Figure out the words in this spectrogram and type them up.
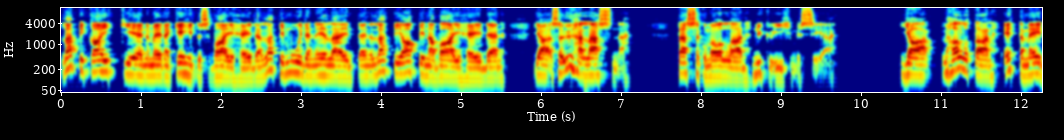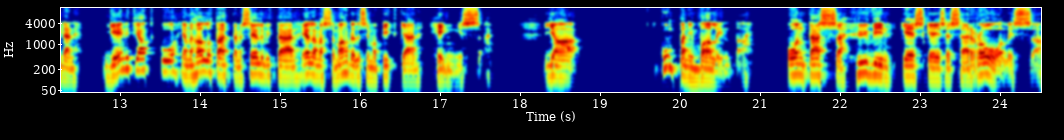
läpi kaikkien meidän kehitysvaiheiden, läpi muiden eläinten, läpi apinavaiheiden, ja se on yhä läsnä tässä, kun me ollaan nykyihmisiä. Ja me halutaan, että meidän geenit jatkuu, ja me halutaan, että me selvitään elämässä mahdollisimman pitkään hengissä. Ja kumppanin valinta on tässä hyvin keskeisessä roolissa,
